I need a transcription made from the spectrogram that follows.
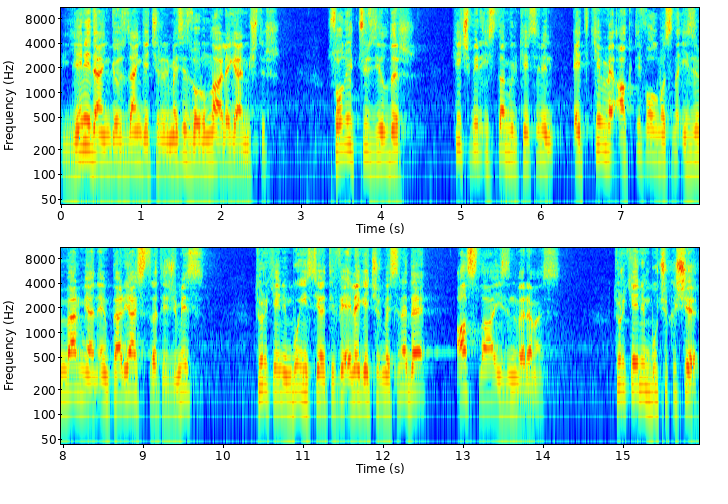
yeniden gözden geçirilmesi zorunlu hale gelmiştir. Son 300 yıldır hiçbir İslam ülkesinin etkin ve aktif olmasına izin vermeyen emperyal stratejimiz Türkiye'nin bu inisiyatifi ele geçirmesine de asla izin veremez. Türkiye'nin bu çıkışı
